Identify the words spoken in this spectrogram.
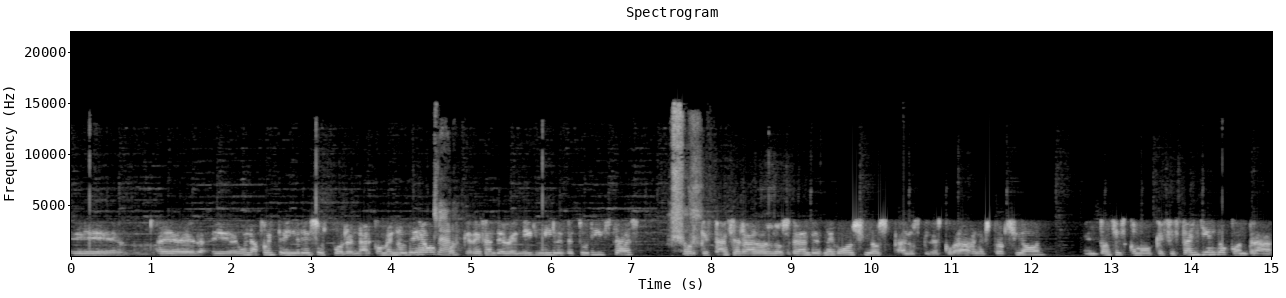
eh, eh, una fuente de ingresos por el narcomenudeo, porque dejan de venir miles de turistas, porque están cerrados los grandes negocios a los que les cobraban extorsión. Entonces, como que se están yendo contra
